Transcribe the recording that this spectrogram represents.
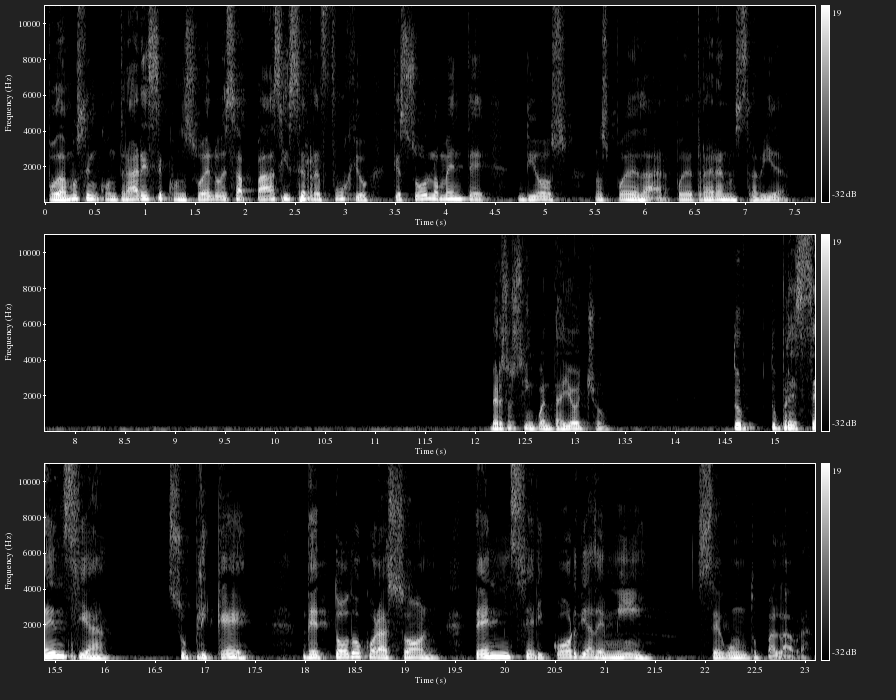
podamos encontrar ese consuelo, esa paz y ese refugio que solamente Dios nos puede dar, puede traer a nuestra vida. Verso 58. Tu, tu presencia supliqué de todo corazón, ten misericordia de mí según tu palabra.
